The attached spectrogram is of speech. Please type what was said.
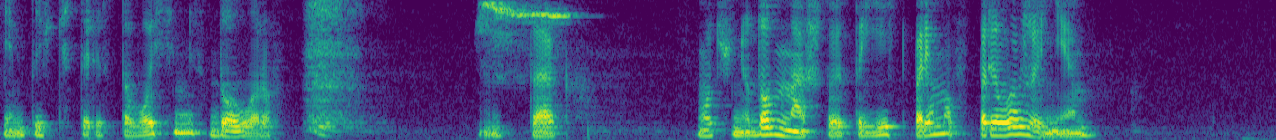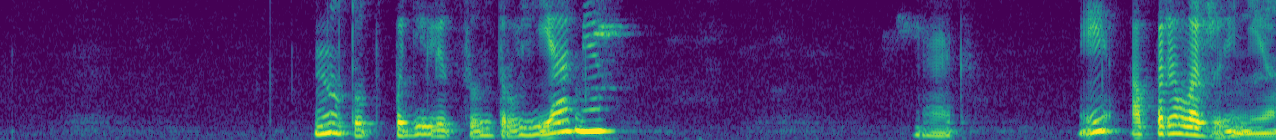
7480 долларов. Так, очень удобно, что это есть прямо в приложении. Ну, тут поделиться с друзьями. Так. И о приложении.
